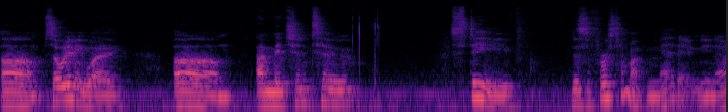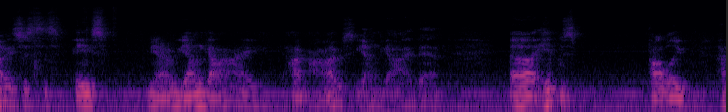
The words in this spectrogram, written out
Um, so anyway um, i mentioned to steve this is the first time i've met him you know he's just he's you know young guy I, I was a young guy then uh, he was probably i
